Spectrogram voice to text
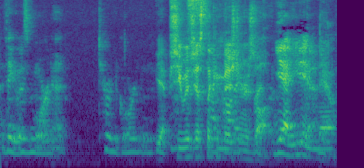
I think it was more to turn Gordon. Yep, she was just the Psychotic, commissioner's but- daughter. Yeah, you didn't Yeah. know.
